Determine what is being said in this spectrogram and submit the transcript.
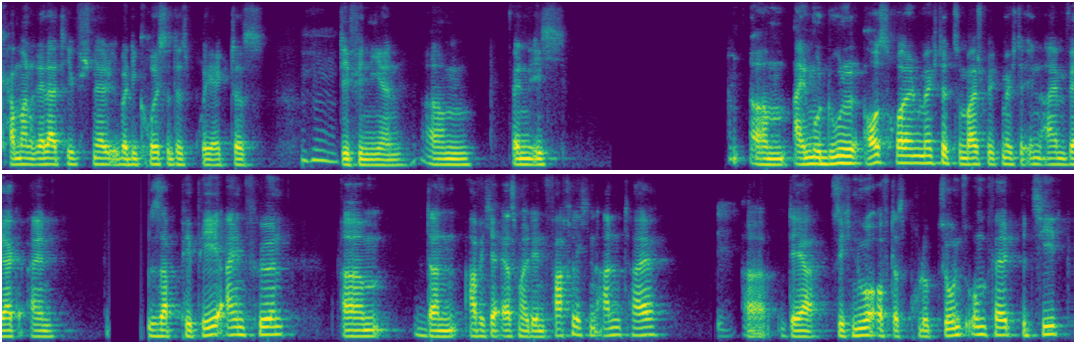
kann man relativ schnell über die Größe des Projektes mhm. definieren. Ähm, wenn ich ähm, ein Modul ausrollen möchte, zum Beispiel ich möchte in einem Werk ein SAP PP einführen, ähm, dann habe ich ja erstmal den fachlichen Anteil, äh, der sich nur auf das Produktionsumfeld bezieht.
